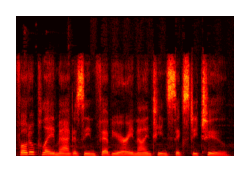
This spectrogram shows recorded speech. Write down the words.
Photoplay magazine February 1962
